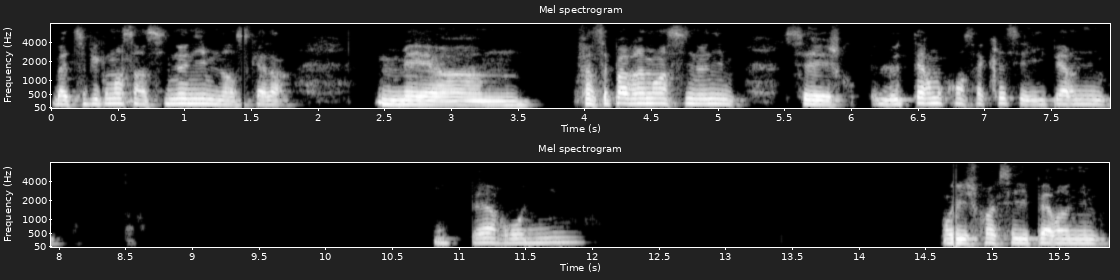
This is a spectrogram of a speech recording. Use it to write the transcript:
Bah, typiquement, c'est un synonyme dans ce cas-là. Mais, euh, enfin, c'est pas vraiment un synonyme. C'est Le terme consacré, c'est hypernyme. Hyperonyme. Oui, je crois que c'est hyperonyme.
